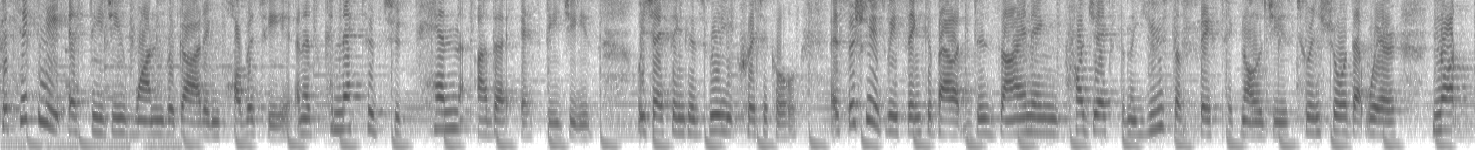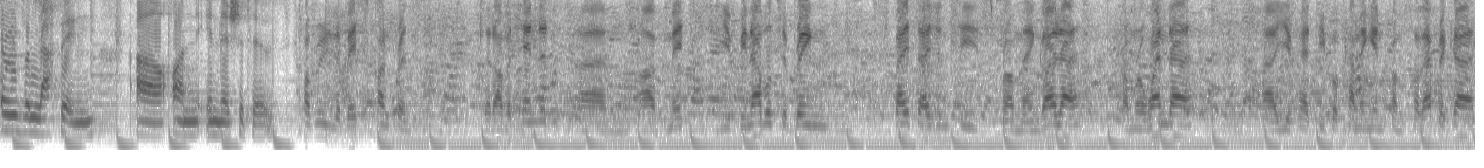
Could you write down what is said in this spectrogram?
particularly SDG 1 regarding poverty, and it's connected to 10 other SDGs, which I think is really critical, especially as we think about designing projects and the use of space technologies to ensure that we're not overlapping uh, on initiatives. Probably the best conference that I've attended. Um, I've met, you've been able to bring space agencies from Angola, from Rwanda, uh, you've had people coming in from South Africa,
